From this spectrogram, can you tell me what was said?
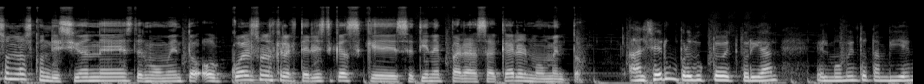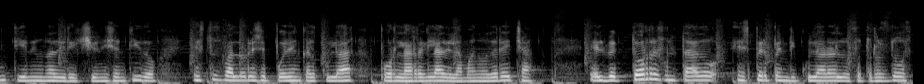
son las condiciones del momento o cuáles son las características que se tiene para sacar el momento? Al ser un producto vectorial, el momento también tiene una dirección y sentido. Estos valores se pueden calcular por la regla de la mano derecha. El vector resultado es perpendicular a los otros dos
